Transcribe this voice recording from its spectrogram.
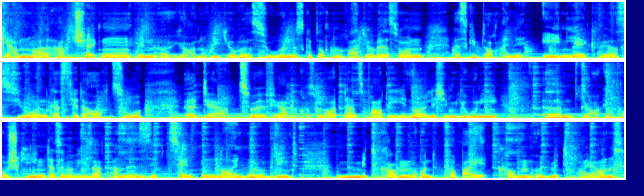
gern mal abchecken in äh, ja, einer Videoversion. Es gibt auch eine Radioversion. Es gibt auch eine ENIAC-Version. Gastierte auch zu äh, der 12 Jahre Kosmonautentanzparty neulich im Juni. Ähm, ja, in Pushkin. Da sind wir, wie gesagt, am 17.09. unbedingt mitkommen und vorbeikommen und mitfeiern.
